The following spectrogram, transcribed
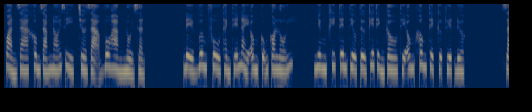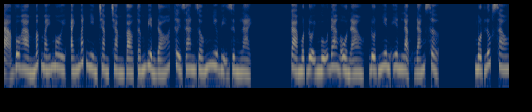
Quản gia không dám nói gì, chờ dạ vô hàm nổi giận. Để vương phù thành thế này ông cũng có lỗi. Nhưng khi tên tiểu tử kia thỉnh cầu thì ông không thể cự tuyệt được. Dạ vô hàm mấp máy môi, ánh mắt nhìn chằm chằm vào tấm biển đó, thời gian giống như bị dừng lại. Cả một đội ngũ đang ồn ào, đột nhiên yên lặng đáng sợ. Một lúc sau,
